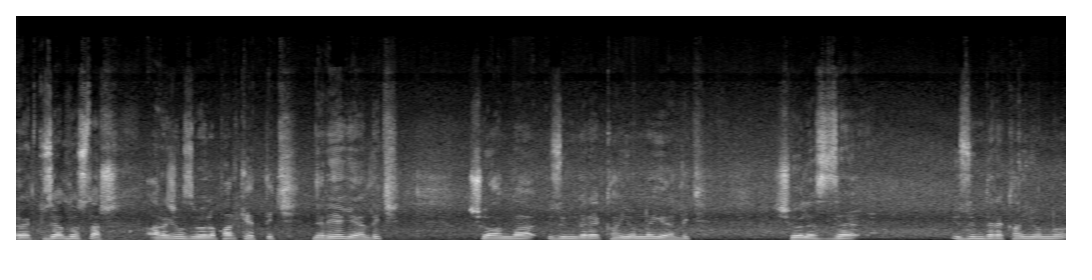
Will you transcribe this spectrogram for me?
Evet güzel dostlar. Aracımızı böyle park ettik. Nereye geldik? Şu anda Üzümdere Kanyonu'na geldik. Şöyle size Üzümdere Kanyonu'nu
